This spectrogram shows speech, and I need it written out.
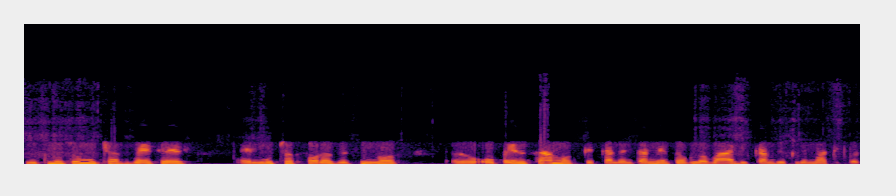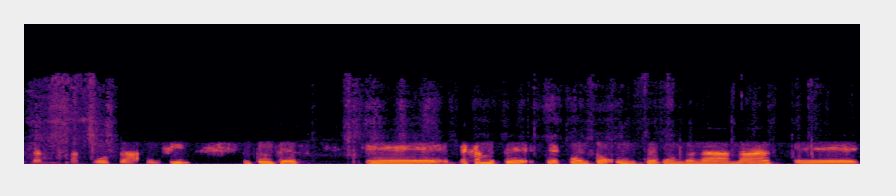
Incluso muchas veces en muchos foros decimos eh, o pensamos que calentamiento global y cambio climático es la misma cosa, en fin. Entonces, eh, déjame te, te, cuento un segundo nada más. Eh,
